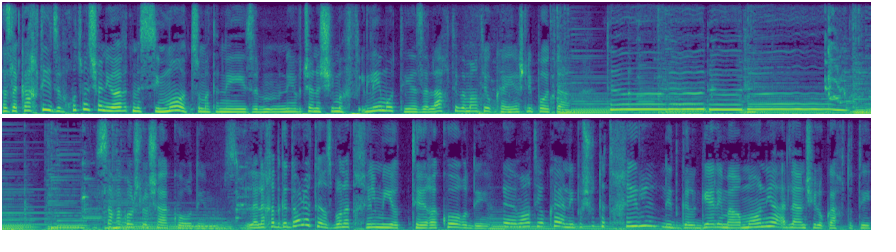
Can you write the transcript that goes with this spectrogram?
אז לקחתי את זה, וחוץ מזה שאני אוהבת משימות, זאת אומרת, אני, זה, אני אוהבת שאנשים מפעילים אותי, אז הלכתי ואמרתי, אוקיי, יש לי פה את ה... דו דו דו דו סך הכל שלושה אקורדים. אז ללכת גדול יותר, אז בואו נתחיל מיותר אקורדים. אמרתי, אוקיי, אני פשוט אתחיל להתגלגל עם ההרמוניה עד לאן שהיא לוקחת אותי.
